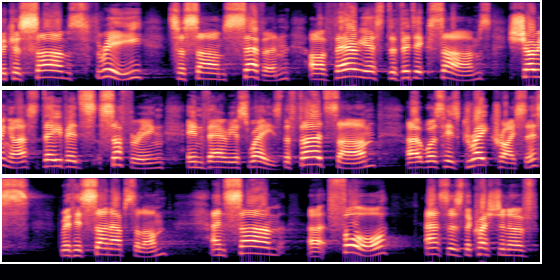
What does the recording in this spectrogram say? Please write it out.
because Psalms 3 to Psalm 7 are various Davidic psalms showing us David's suffering in various ways. The third psalm uh, was his great crisis with his son Absalom, and Psalm uh, 4 answers the question of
